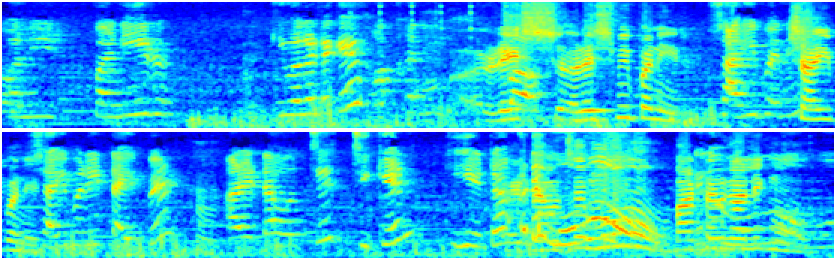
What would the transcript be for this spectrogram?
পনির পনির কি বলে এটাকে? রেশ রেশমি পনির। শাহি পনির। শাহি পনির। শাহি পনির টাইপের। আর এটা হচ্ছে চিকেন কি এটা? এটা হচ্ছে মোমো, butter garlic মোমো।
